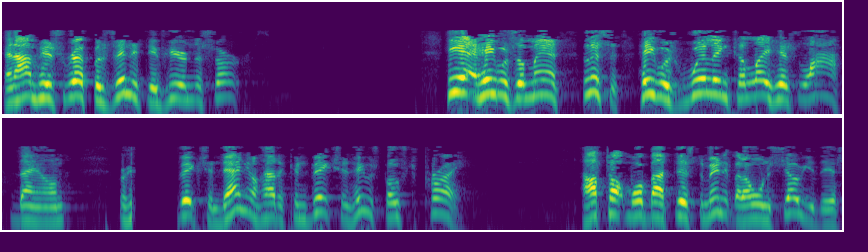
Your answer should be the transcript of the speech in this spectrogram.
and I'm His representative here in this earth. He, he was a man, listen, he was willing to lay his life down for his conviction. Daniel had a conviction he was supposed to pray. I'll talk more about this in a minute, but I want to show you this.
